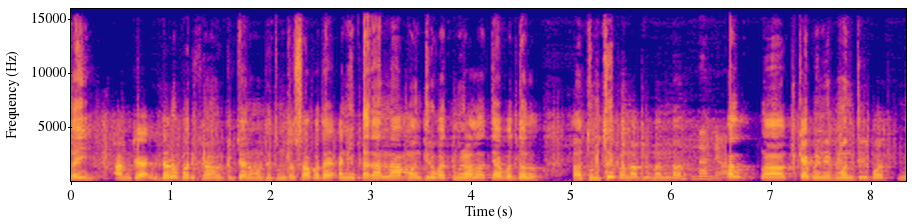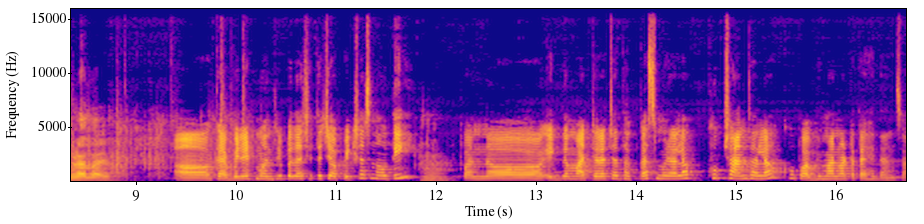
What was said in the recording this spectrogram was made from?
ताई आमच्या विदर्भ परिक्रमा यूट्यूब चॅनलमध्ये तुमचं स्वागत आहे आणि प्रधानांना मंत्रिपद मिळालं त्याबद्दल तुमचंही पण अभिनंदन. धन्यवाद. कॅबिनेट मंत्रीपद मिळालं आहे. अ, कॅबिनेट मंत्रिपदाची त्याची अपेक्षाच नव्हती. पण अ, एकदम आचाराचा धक्काच मिळाला. खूप छान झाला. खूप अभिमान वाटत आहे त्यांचा.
